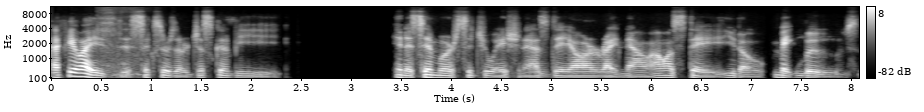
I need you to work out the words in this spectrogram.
I feel like the Sixers are just going to be in a similar situation as they are right now, unless they, you know, make moves.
